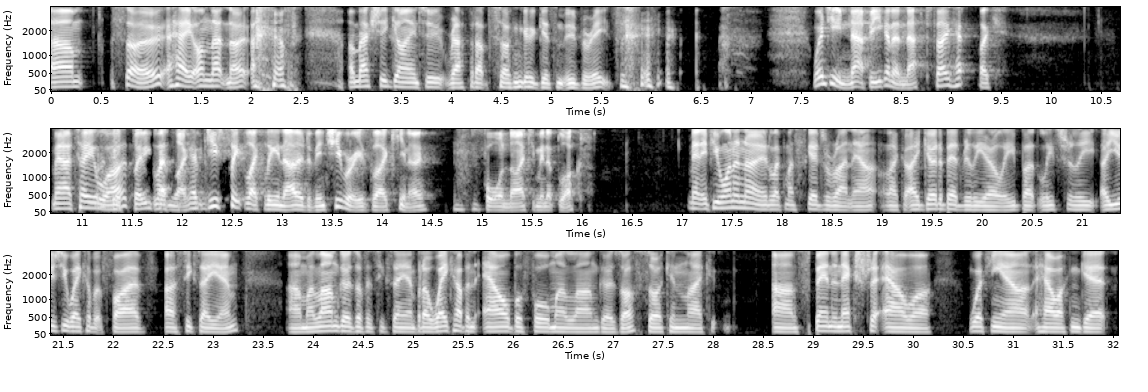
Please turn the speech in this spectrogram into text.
Um, so, hey, on that note, I'm actually going to wrap it up so I can go get some Uber Eats. When do you nap? Are you going to nap today? Like, man, I tell you what, what like, like, do you sleep like Leonardo da Vinci, where he's like, you know, four 90 minute blocks? Man, if you want to know like my schedule right now, like I go to bed really early, but literally I usually wake up at five, uh, six a.m. Um, my alarm goes off at six a.m., but I wake up an hour before my alarm goes off, so I can like um, spend an extra hour working out how I can get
